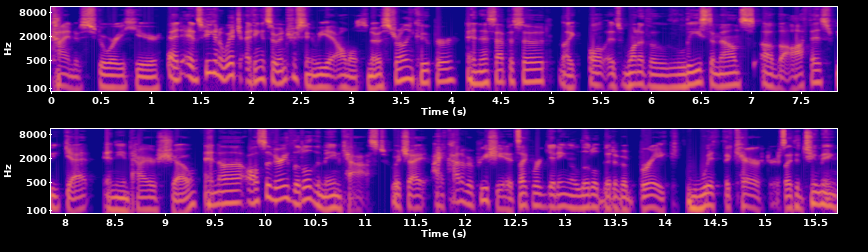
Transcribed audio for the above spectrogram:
kind of story here. And, and speaking of which, I think it's so interesting. We get almost no Sterling Cooper in this episode. Like, well, it's one of the least amounts of The Office we get in the entire show, and uh, also very little of the main cast, which I I kind of appreciate. It's like we're getting a little bit of a break with the characters. Like the two main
